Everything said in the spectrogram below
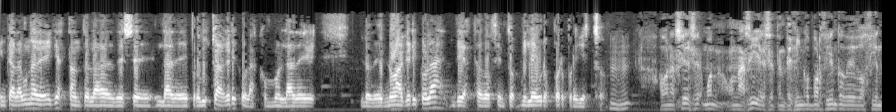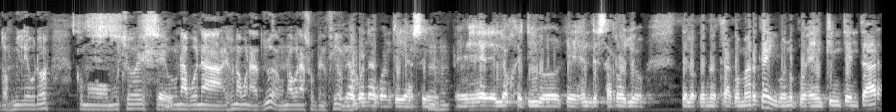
en cada una de ellas, tanto la de, la de productos agrícolas como la de lo de no agrícolas de hasta 200.000 euros por proyecto. Aún así, el, bueno, aún así el 75% de 200.000 euros como mucho es una buena es una buena ayuda, una buena subvención. Una buena cuantía, sí. Es el objetivo que es el desarrollo de lo que es nuestra comarca y bueno, pues hay que intentar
